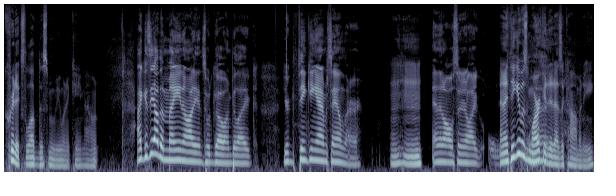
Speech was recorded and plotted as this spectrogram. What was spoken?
critics loved this movie when it came out. I can see how the main audience would go and be like, "You're thinking Adam Sandler," Mm-hmm. and then all of a sudden you're like, And I think it was What? marketed as a comedy,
